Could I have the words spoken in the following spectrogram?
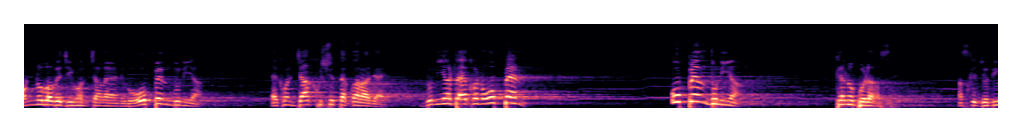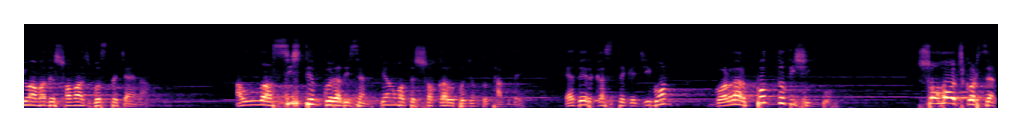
অন্যভাবে জীবন চালায় নিব। ওপেন দুনিয়া। এখন যা খুশি তা করা যায়। দুনিয়াটা এখন ওপেন ওপেন দুনিয়া। কেন পড়ে আছে? আজকে যদিও আমাদের সমাজ বসতে চায় না। আল্লাহ সিস্টেম করে দিছেন কেমতের সকাল পর্যন্ত থাকবে। এদের কাছ থেকে জীবন গড়ার পদ্ধতি শিখব। সহজ করছেন।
